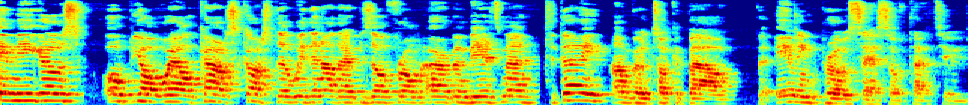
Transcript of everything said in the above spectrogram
Hey amigos, hope you're well. Carlos Costa with another episode from Urban Beardsman. Today I'm going to talk about the healing process of tattoos.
